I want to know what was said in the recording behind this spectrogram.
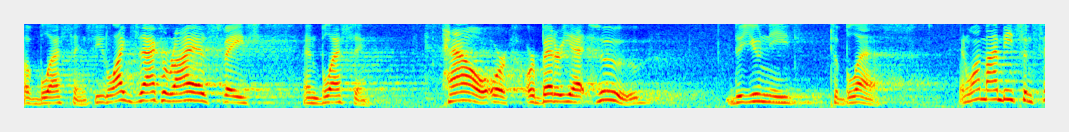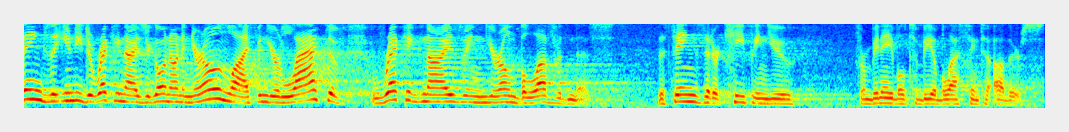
of blessings. You like Zechariah's faith and blessing. How, or, or better yet, who do you need to bless? And what might be some things that you need to recognize are going on in your own life and your lack of recognizing your own belovedness, the things that are keeping you from being able to be a blessing to others.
